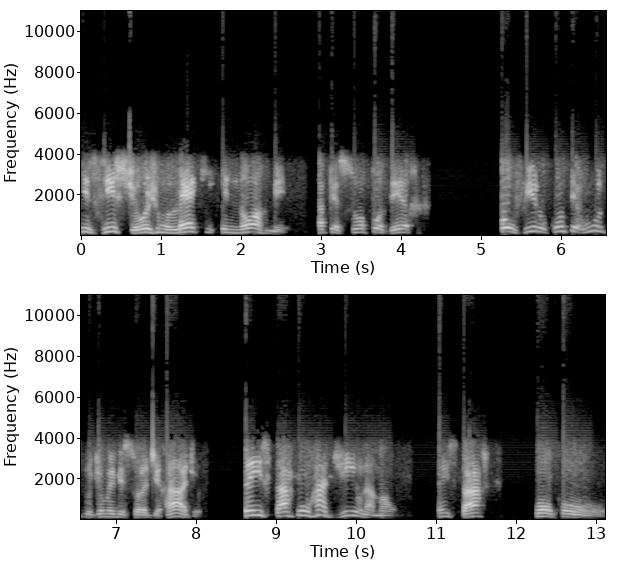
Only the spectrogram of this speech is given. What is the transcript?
Existe hoje um leque enorme da pessoa poder ouvir o conteúdo de uma emissora de rádio sem estar com o radinho na mão, sem estar com, com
